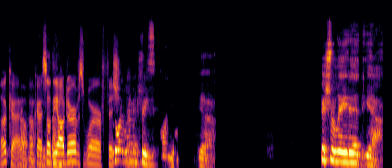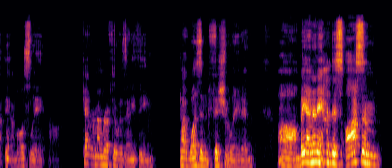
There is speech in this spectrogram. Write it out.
Okay, No, no, okay. So the hors d'oeuvres were fish. Short lemon related. trees. Yeah. Fish related, yeah, yeah, mostly. Can't remember if there was anything that wasn't fish related. Um, but yeah, and then they had this awesome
